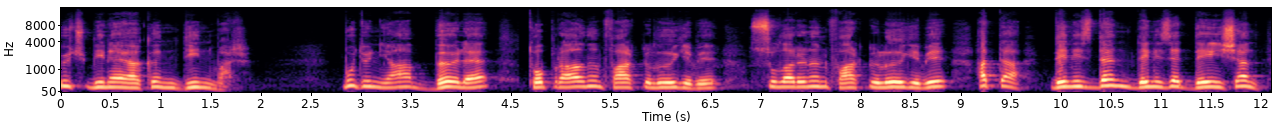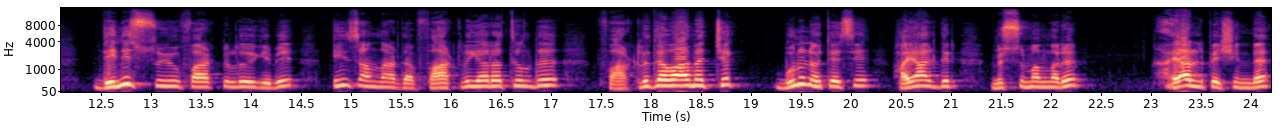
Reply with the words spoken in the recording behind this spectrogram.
üç bine yakın din var. Bu dünya böyle toprağının farklılığı gibi, sularının farklılığı gibi, hatta denizden denize değişen deniz suyu farklılığı gibi insanlar da farklı yaratıldı, farklı devam edecek. Bunun ötesi hayaldir. Müslümanları hayal peşinde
